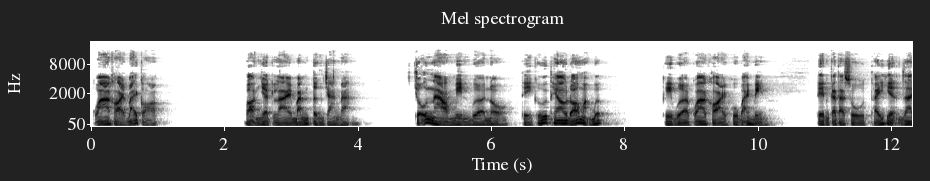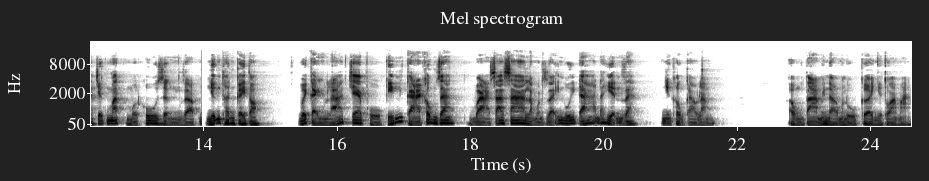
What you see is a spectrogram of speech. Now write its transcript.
qua khỏi bãi cỏ Bọn Nhật lại bắn từng tràng đạn Chỗ nào mìn vừa nổ Thì cứ theo đó mà bước Khi vừa qua khỏi khu bãi mìn, Tên Katasu thấy hiện ra trước mắt Một khu rừng rập những thân cây to, Với cảnh lá che phủ kín cả không gian Và xa xa là một dãy núi đá đã hiện ra, nhưng không cao lắm. Ông ta mới nở một nụ cười như thỏa mãn.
